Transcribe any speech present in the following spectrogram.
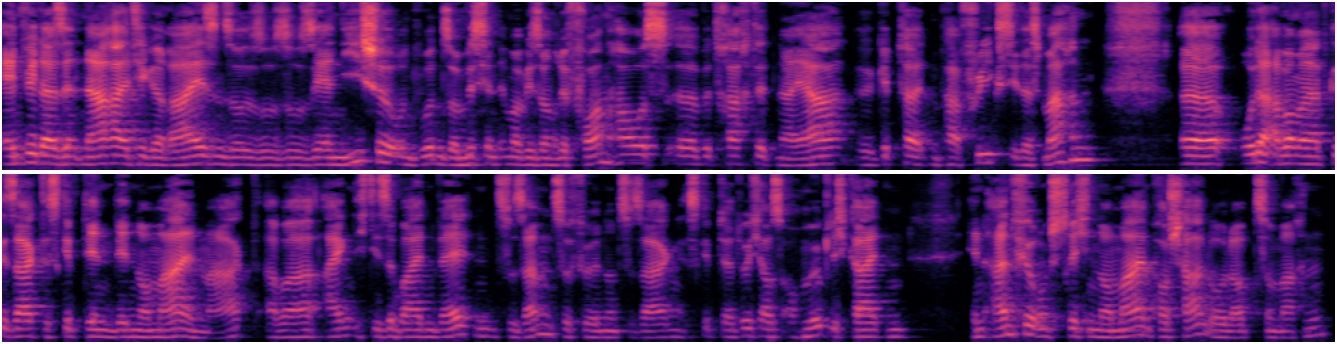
entweder sind nachhaltige Reisen so, so, so sehr Nische und wurden so ein bisschen immer wie so ein Reformhaus äh, betrachtet. Naja, äh, gibt halt ein paar Freaks, die das machen. Äh, oder aber man hat gesagt, es gibt den, den normalen Markt. Aber eigentlich diese beiden Welten zusammenzuführen und zu sagen, es gibt ja durchaus auch Möglichkeiten, in Anführungsstrichen normalen Pauschalurlaub zu machen,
